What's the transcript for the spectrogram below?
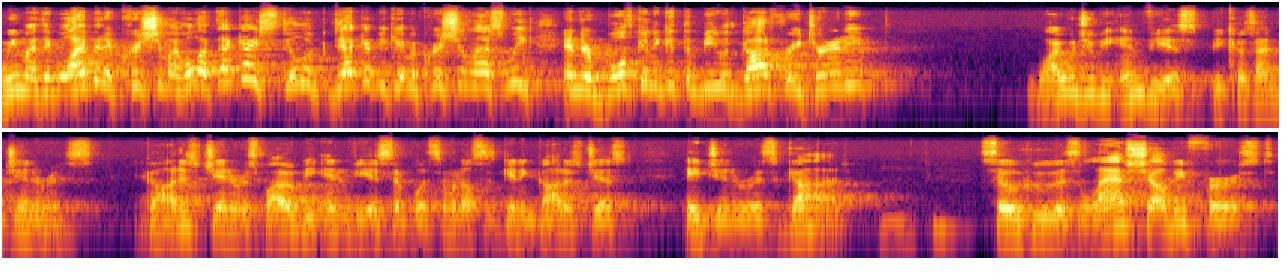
we might think, well, I've been a Christian my whole life. That guy still, that guy became a Christian last week, and they're both going to get to be with God for eternity. Why would you be envious? Because I'm generous. God is generous. Why would be envious of what someone else is getting? God is just a generous God. So who is last shall be first,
